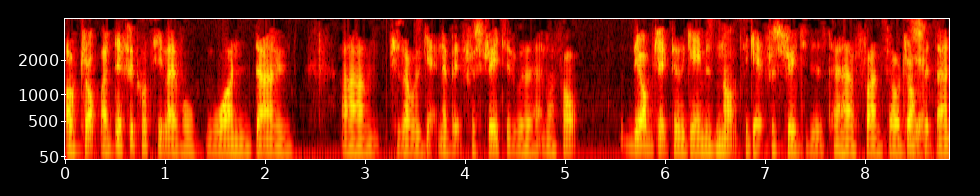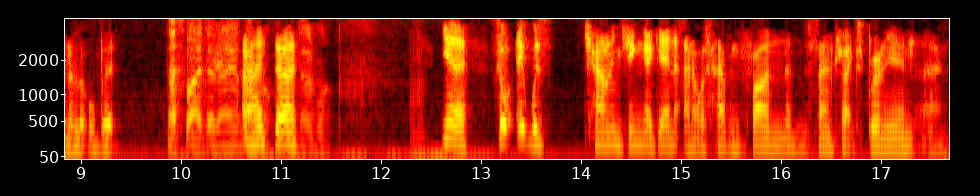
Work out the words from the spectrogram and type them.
I'll drop my difficulty level one down, um, cause I was getting a bit frustrated with it and I thought, the object of the game is not to get frustrated, it's to have fun. So I'll drop Yeah. it down a little bit. That's why I did. I ended up And, uh. Yeah, so it was challenging again, and I was having fun, and the soundtrack's brilliant, and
